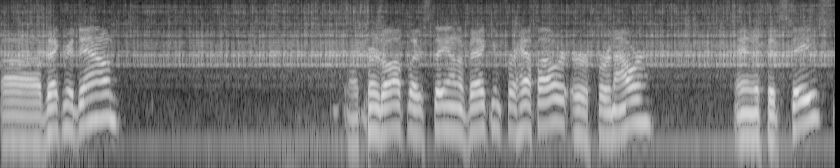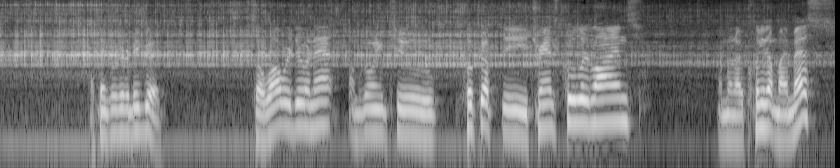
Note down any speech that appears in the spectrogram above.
uh, vacuum it down. Turn it off, let it stay on a vacuum for a half hour or for an hour. And if it stays, I think we're going to be good. So while we're doing that, I'm going to hook up the trans cooler lines. I'm to clean up my mess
